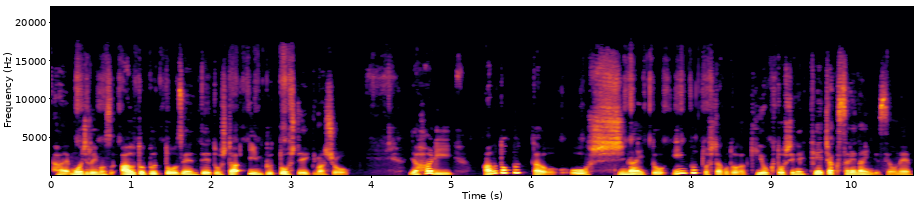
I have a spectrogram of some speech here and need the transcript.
はい、もう一度言います。アウトプットを前提としたインプットをしていきましょう。やはり、アウトプットをしないと、インプットしたことが記憶としてね、定着されないんですよね。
